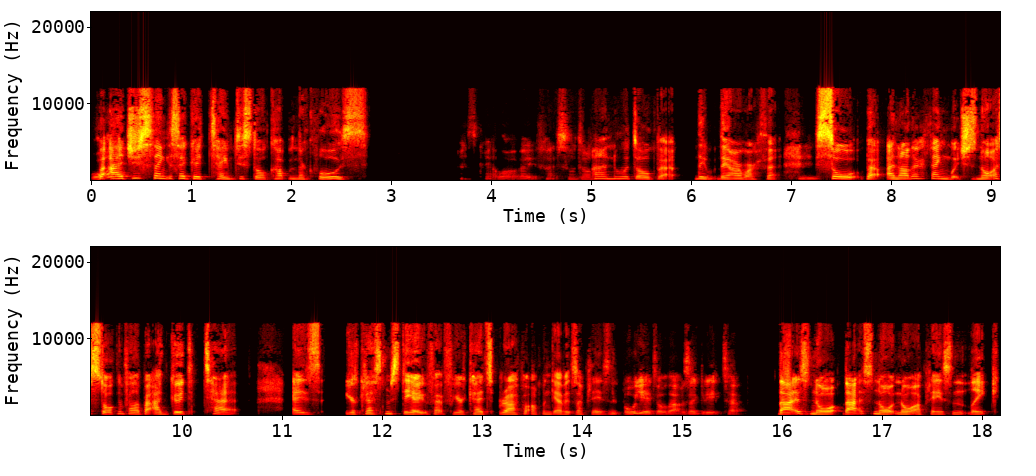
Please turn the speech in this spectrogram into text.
But I just think it's a good time to stock up on their clothes. That's quite a lot of outfits, though. I know, dog, but they they are worth it. Mm. So, but another thing, which is not a stocking filler, but a good tip, is your Christmas Day outfit for your kids. Wrap it up and give it as a present. Oh yeah, Dol, that was a great tip. That is not that's not not a present. Like,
